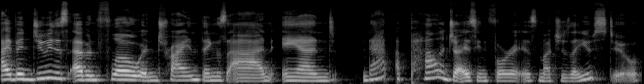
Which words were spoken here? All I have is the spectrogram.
I've been doing this ebb and flow and trying things on and not apologizing for it as much as I used to.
